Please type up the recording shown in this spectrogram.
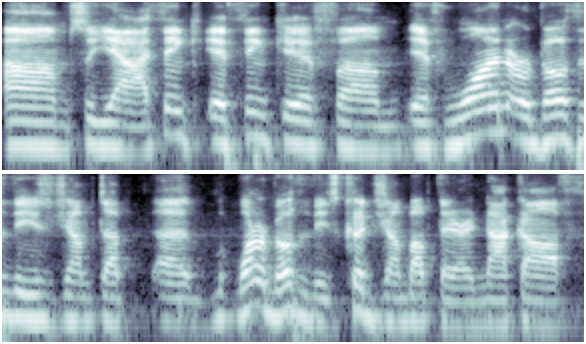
Um, so yeah, I think I think if um, if one or both of these jumped up, uh, one or both of these could jump up there and knock off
